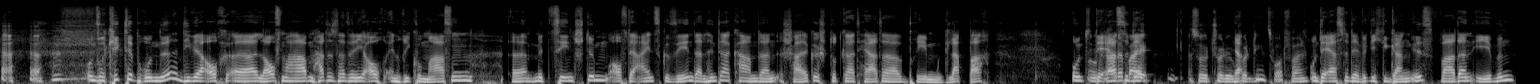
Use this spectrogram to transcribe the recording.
Unsere Kicktipp-Runde, die wir auch äh, laufen haben, hatte tatsächlich auch Enrico Maaßen äh, mit zehn Stimmen auf der Eins gesehen. Dahinter kam dann Schalke, Stuttgart, Hertha, Bremen, Gladbach. Und, Und der erste, bei, der, achso, Entschuldigung, Ja. wollte ich ins Wort fallen. und der erste, der wirklich gegangen ist, war dann eben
